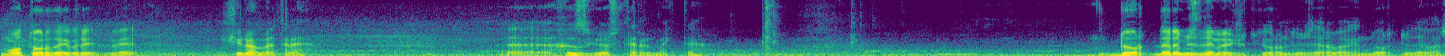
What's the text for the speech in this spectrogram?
motor devri ve kilometre e, hız gösterilmekte. Dörtlerimiz de mevcut görüldüğü üzere. Bakın dörtlü de var.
